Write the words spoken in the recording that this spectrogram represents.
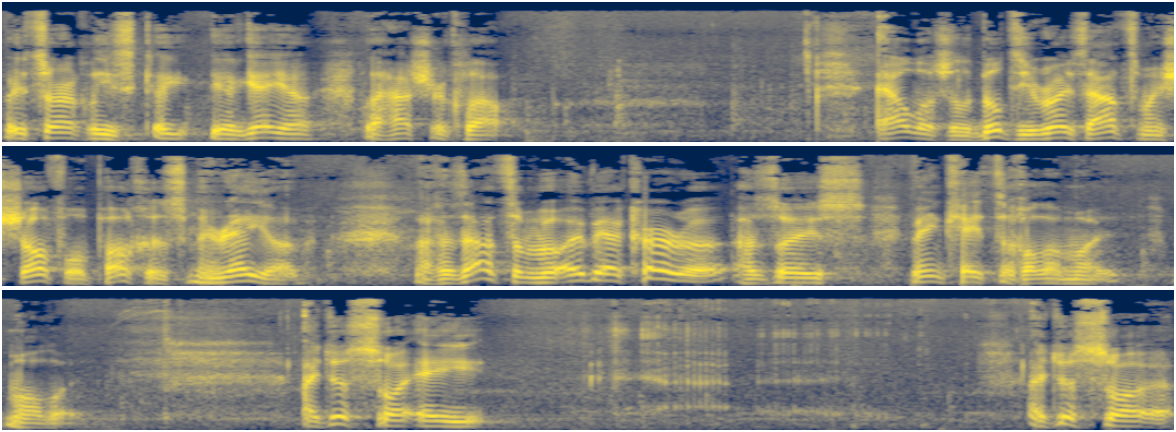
Historically, lahasher klal. Elo shel bilti rois atzma shofel pachas mireyav. Machaz atzma be'ovi akara hazois vein ketzach olamai maloi. I just saw a. I just saw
